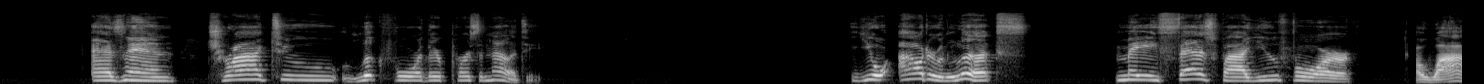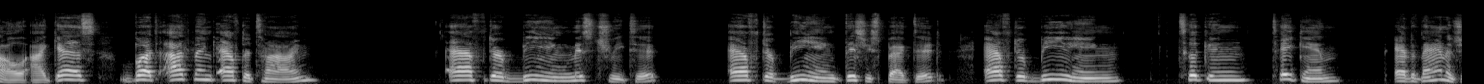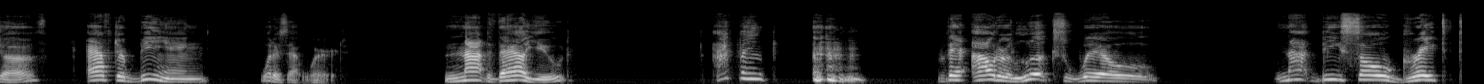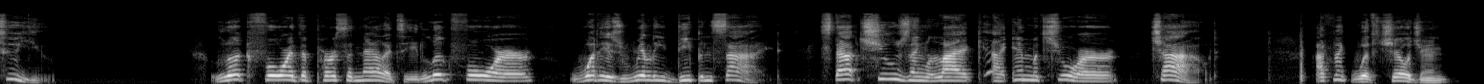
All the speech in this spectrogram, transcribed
As in, try to look for their personality. Your outer looks may satisfy you for a while, I guess, but I think after time, after being mistreated, after being disrespected, after being taken, taken advantage of, after being, what is that word? Not valued, I think their outer looks will not be so great to you. Look for the personality. Look for what is really deep inside. Stop choosing like an immature child. I think with children,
